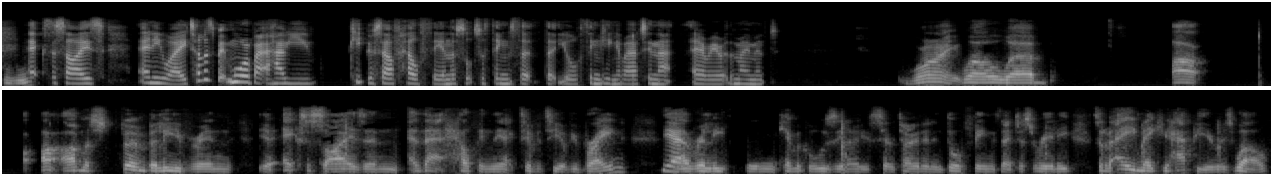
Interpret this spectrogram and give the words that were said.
mm-hmm. exercise. Anyway, tell us a bit more about how you keep yourself healthy and the sorts of things that, that you're thinking about in that area at the moment. Right. Well, um, I, am a firm believer in you know, exercise and, and that helping the activity of your brain yeah. uh, releasing chemicals, you know, serotonin, and endorphins that just really sort of a make you happier as well.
